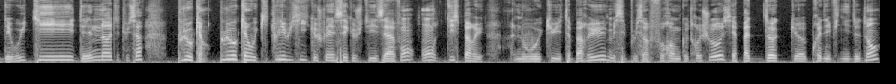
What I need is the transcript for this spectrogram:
des wikis, des notes et tout ça. Plus aucun, plus aucun wiki. Tous les wikis que je connaissais, que j'utilisais avant, ont disparu. Un nouveau wiki est apparu, mais c'est plus un forum qu'autre chose. Il n'y a pas de doc euh, prédéfini dedans.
